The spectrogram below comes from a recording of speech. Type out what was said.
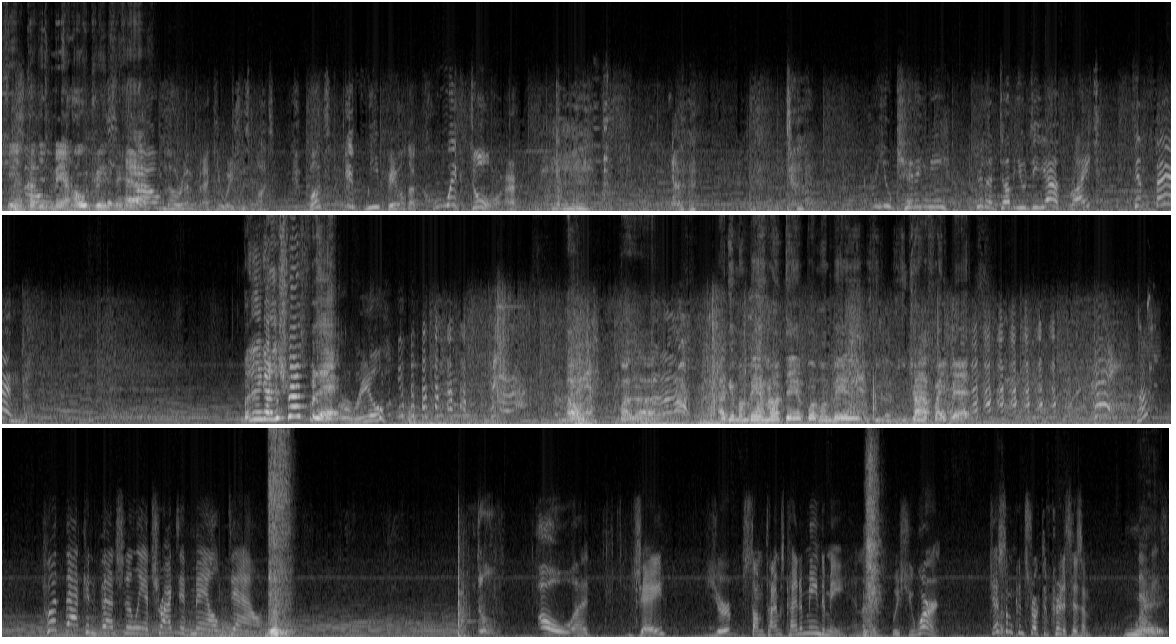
She done cut this man whole dreams in half. Found our evacuation spot. But if we build a quick door, Are you kidding me? You're the WDF, right? Defend! But they ain't got the straps for that. For real? Oh my god. I give my man one thing, but my man he, he trying to fight back. Conventionally attractive male down. Oh, uh, Jay, you're sometimes kind of mean to me, and I wish you weren't. Just some constructive criticism. Nice.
